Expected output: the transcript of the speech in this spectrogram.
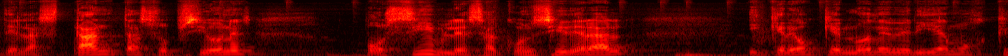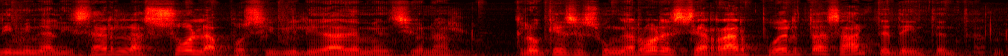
de las tantas opciones posibles a considerar y creo que no deberíamos criminalizar la sola posibilidad de mencionarlo. Creo que ese es un error, es cerrar puertas antes de intentarlo.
